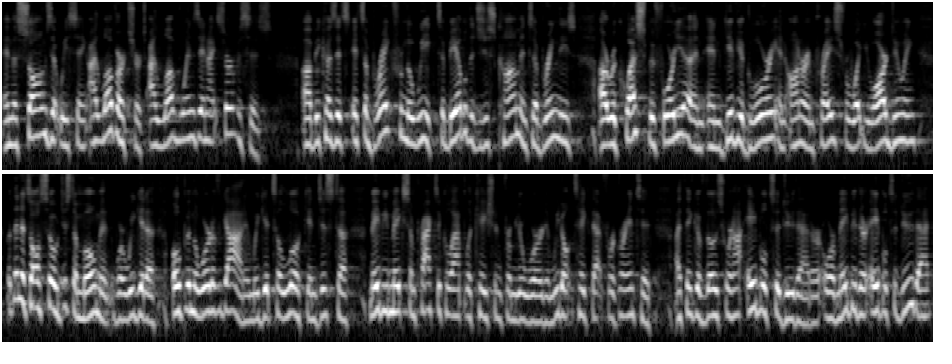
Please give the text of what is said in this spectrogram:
and the songs that we sing. I love our church. I love Wednesday night services uh, because it's, it's a break from the week to be able to just come and to bring these uh, requests before you and, and give you glory and honor and praise for what you are doing. But then it's also just a moment where we get to open the Word of God and we get to look and just to maybe make some practical application from your Word. And we don't take that for granted. I think of those who are not able to do that, or, or maybe they're able to do that,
